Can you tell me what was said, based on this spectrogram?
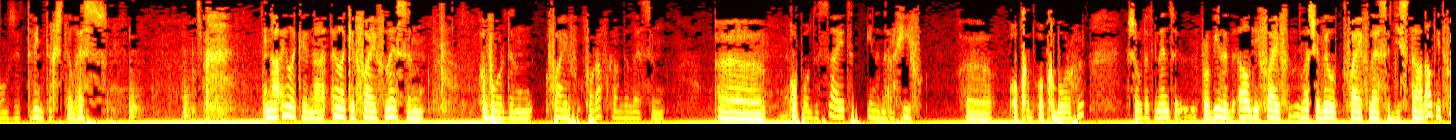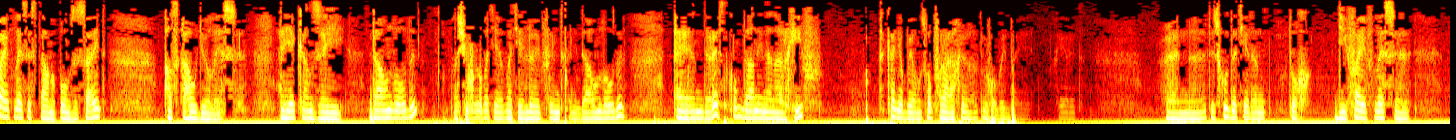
onze twintigste les. Na elke, na elke vijf lessen worden vijf voorafgaande lessen uh, op onze site in een archief uh, opge opgeborgen. Zodat mensen proberen al die vijf, als je wil, vijf lessen, die staan, altijd vijf lessen staan op onze site als audiolessen. En jij kan ze downloaden. Als je wil wat je, wat je leuk vindt, kan je downloaden. En de rest komt dan in een archief. Dan kan je bij ons opvragen, bijvoorbeeld bij Gerrit. En uh, het is goed dat je dan toch die vijf lessen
